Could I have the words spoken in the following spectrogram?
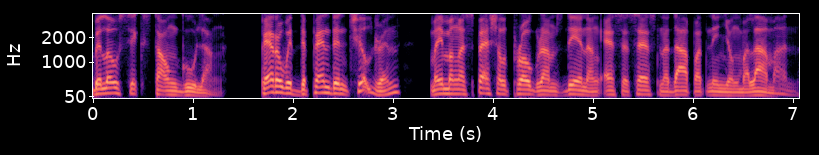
below 6 taong gulang. Pero with dependent children, may mga special programs din ang SSS na dapat ninyong malaman.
